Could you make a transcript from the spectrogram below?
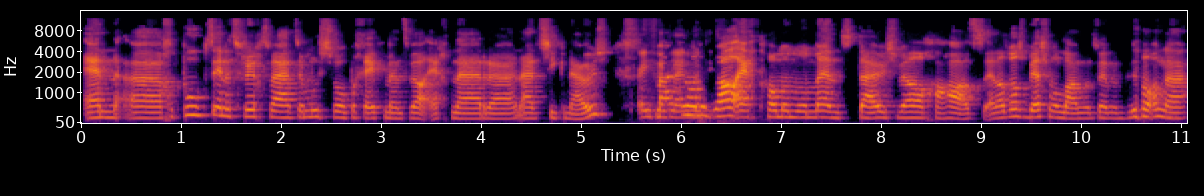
en uh, gepoept in het vruchtwater, moesten we op een gegeven moment wel echt naar, uh, naar het ziekenhuis. Even maar toen had ik wel echt gewoon een moment thuis wel gehad. En dat was best wel lang, want we hebben een lange,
